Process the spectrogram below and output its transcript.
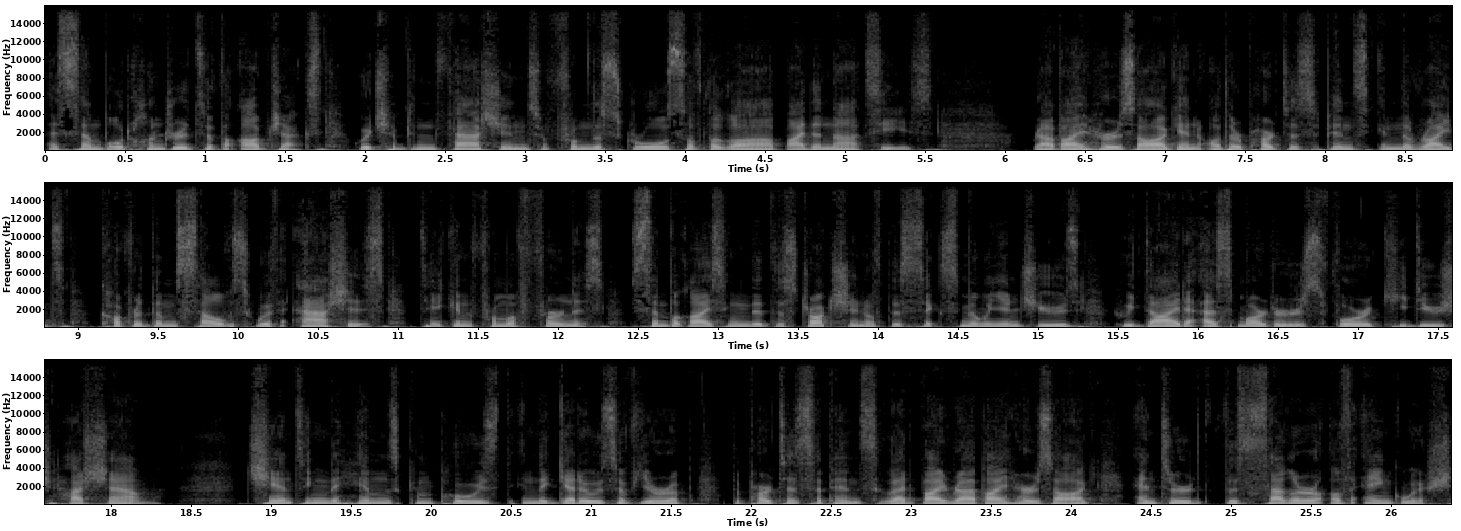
assembled hundreds of objects which had been fashioned from the scrolls of the law by the Nazis. Rabbi Herzog and other participants in the rites covered themselves with ashes taken from a furnace, symbolizing the destruction of the six million Jews who died as martyrs for Kiddush Hashem. Chanting the hymns composed in the ghettos of Europe, the participants, led by Rabbi Herzog, entered the Cellar of Anguish,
